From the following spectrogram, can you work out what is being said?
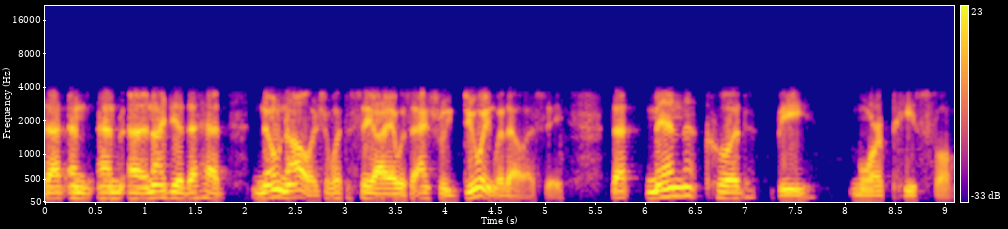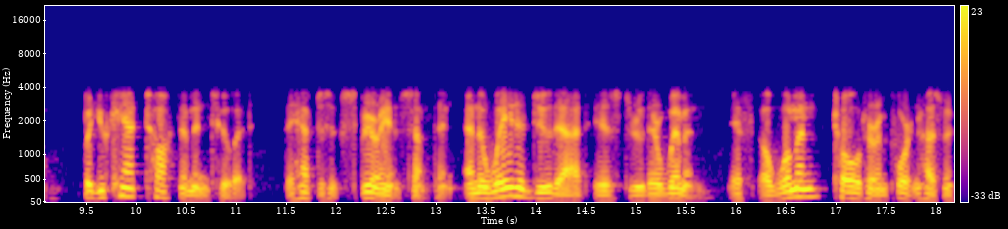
that, and, and uh, an idea that had no knowledge of what the CIA was actually doing with LSD, that men could be more peaceful. But you can't talk them into it. They have to experience something. And the way to do that is through their women. If a woman told her important husband,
